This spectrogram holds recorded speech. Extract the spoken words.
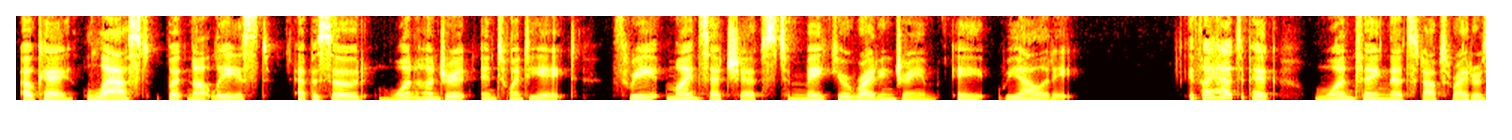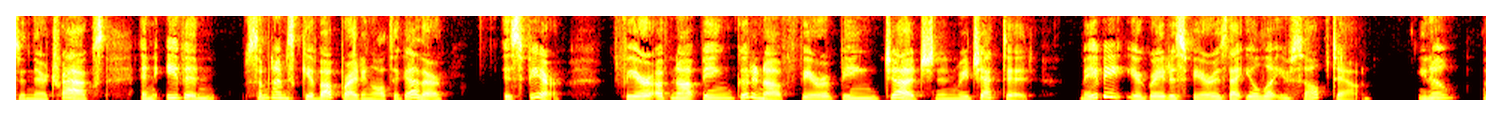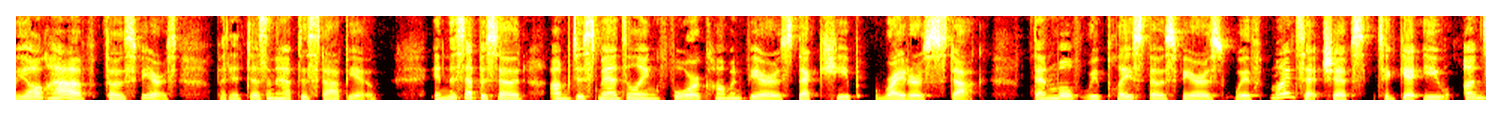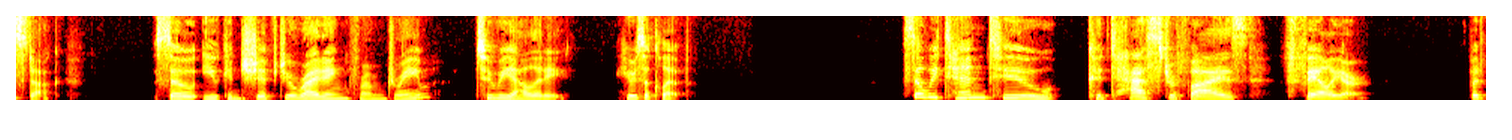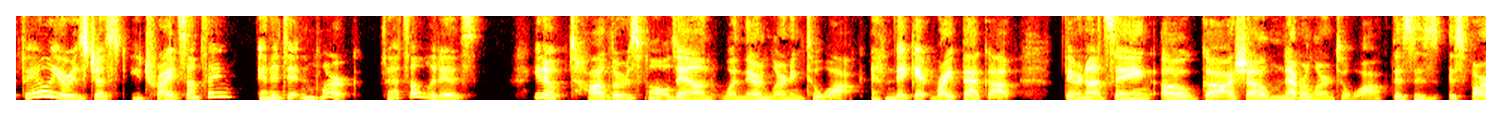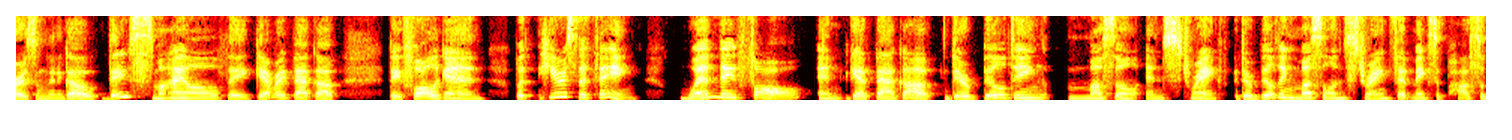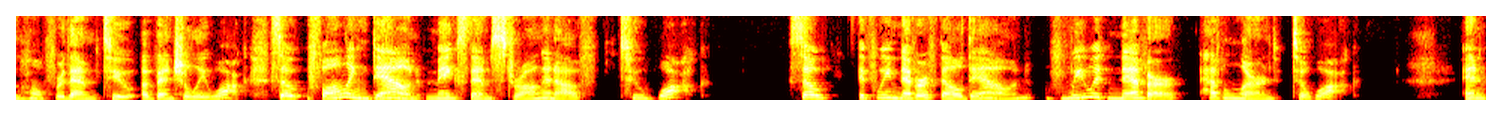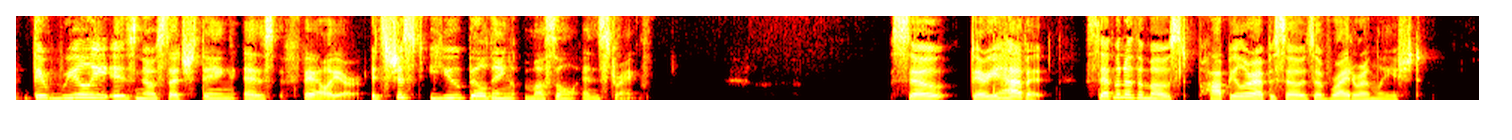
Okay, last but not least, episode 128 Three Mindset Shifts to Make Your Writing Dream a Reality. If I had to pick one thing that stops writers in their tracks and even sometimes give up writing altogether, is fear fear of not being good enough, fear of being judged and rejected. Maybe your greatest fear is that you'll let yourself down. You know, we all have those fears, but it doesn't have to stop you. In this episode, I'm dismantling four common fears that keep writers stuck. Then we'll replace those fears with mindset shifts to get you unstuck. So you can shift your writing from dream to reality. Here's a clip. So we tend to catastrophize failure. But failure is just you tried something and it didn't work. That's all it is. You know, toddlers fall down when they're learning to walk and they get right back up. They're not saying, oh gosh, I'll never learn to walk. This is as far as I'm going to go. They smile, they get right back up, they fall again. But here's the thing when they fall and get back up, they're building muscle and strength. They're building muscle and strength that makes it possible for them to eventually walk. So falling down makes them strong enough to walk. So if we never fell down, we would never have learned to walk. And there really is no such thing as failure. It's just you building muscle and strength. So there you have it seven of the most popular episodes of Writer Unleashed.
